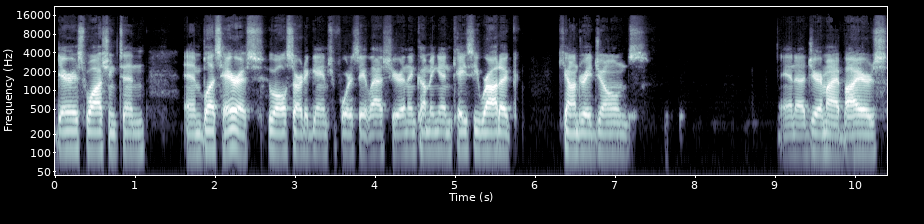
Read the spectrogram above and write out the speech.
Darius Washington, and Bless Harris, who all started games for Florida State last year, and then coming in Casey Roddick, Keandre Jones, and uh, Jeremiah Byers,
